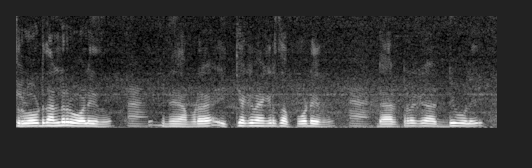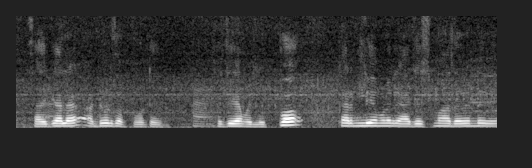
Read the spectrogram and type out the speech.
ത്രൂ ഔട്ട് നല്ല റോൾ ചെയ്യുന്നു പിന്നെ നമ്മുടെ ഇക്കൊക്കെ ഭയങ്കര സപ്പോർട്ട് ചെയ്യുന്നു ഡയറക്ടറൊക്കെ അടിപൊളി സഹിക്കാല അടിപൊളി സപ്പോർട്ട് ചെയ്യുന്നു ചെയ്യാൻ പറ്റില്ല. ഇപ്പോൾ കറന്റ് നമ്മൾ രാജേഷ് മാധവന്റെ ഒരു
